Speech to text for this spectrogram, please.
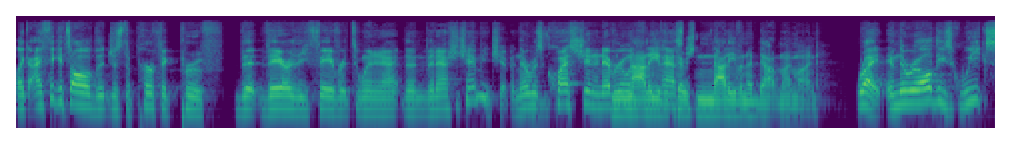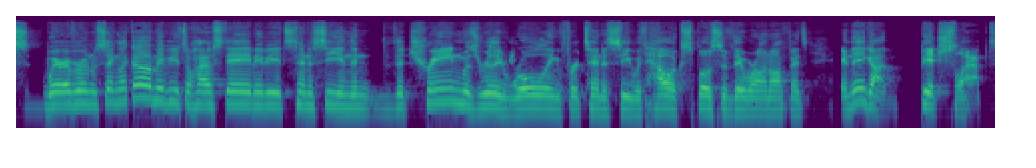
like I think it's all the, just the perfect proof that they are the favorite to win a, the, the national championship. And there was mm. question, and everyone not even there's not even a doubt in my mind. Right, and there were all these weeks where everyone was saying like, "Oh, maybe it's Ohio State, maybe it's Tennessee," and then the train was really rolling for Tennessee with how explosive they were on offense, and they got bitch slapped.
